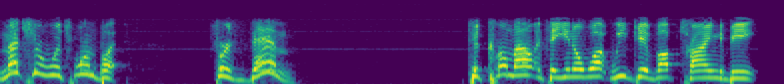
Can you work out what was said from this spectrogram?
I'm not sure which one, but for them to come out and say, you know what, we give up trying to be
